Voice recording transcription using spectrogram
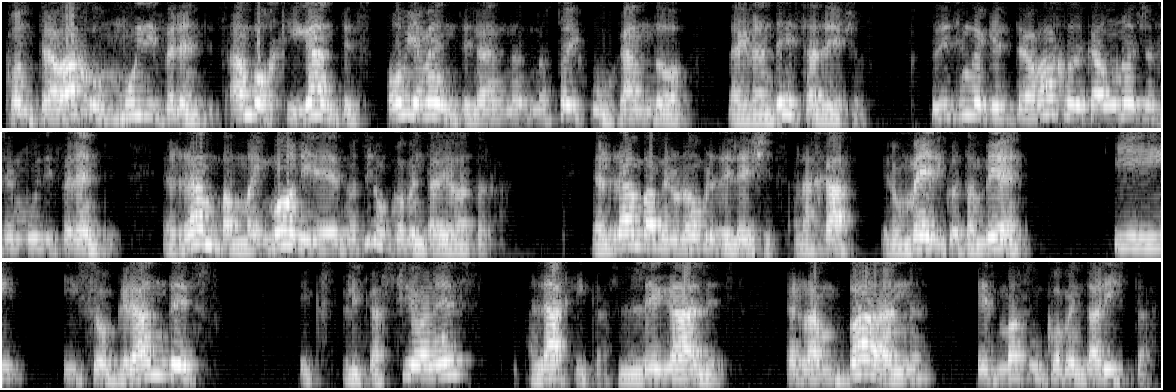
con trabajos muy diferentes. Ambos gigantes, obviamente, no, estoy juzgando la grandeza de ellos. Estoy diciendo que el trabajo de cada uno de ellos es muy diferente. El Rambam, Maimónides, no tiene un comentario a la Torah. El Rambam era un hombre de leyes, alajá, era un médico también. Y hizo grandes explicaciones alágicas, legales, el Ramban es más un comentarista.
